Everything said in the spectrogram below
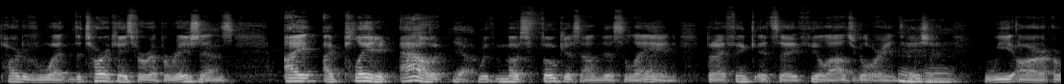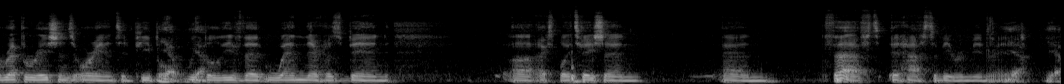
part of what the Torah case for reparations. I, I played it out Yeah. with most focus on this lane, but I think it's a theological orientation. We are a reparations oriented people. Mm-hmm. Yeah, we yeah. believe that when there has been uh, exploitation and theft, it has to be remunerated. Yeah, yeah.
